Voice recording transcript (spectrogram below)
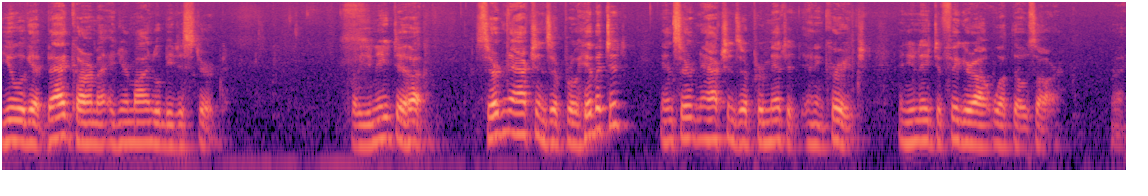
You will get bad karma and your mind will be disturbed. So you need to, uh, certain actions are prohibited and certain actions are permitted and encouraged. And you need to figure out what those are. Right?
